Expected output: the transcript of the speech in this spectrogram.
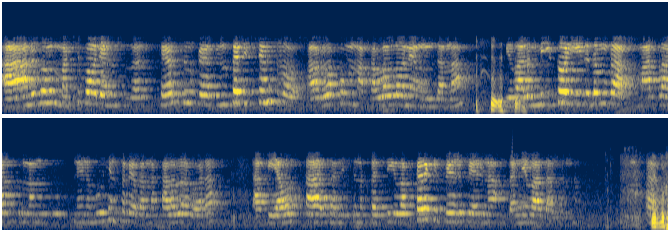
ఆ అనుభవం మర్చిపోలేను సార్. ఫేస్ ఇంత డిస్టెన్స్లో ఆ రూపం నా కళ్ళల్లోనే ఉందన్న. ఇవాళ మీతో ఈ విధంగా మాట్లాడుతున్నందుకు నేను ఊహించలేదన్న కళలో కూడా. నాకు ఈ అవకాశం ఇచ్చిన ప్రతి ఒక్కరికి పేరు పేరున ధన్యవాదాలన్న. ఇప్పుడు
